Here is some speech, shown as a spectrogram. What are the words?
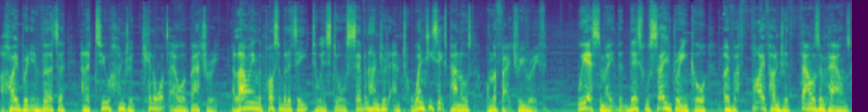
a hybrid inverter and a 200 kilowatt hour battery, allowing the possibility to install 726 panels on the factory roof. We estimate that this will save Greencore over £500,000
